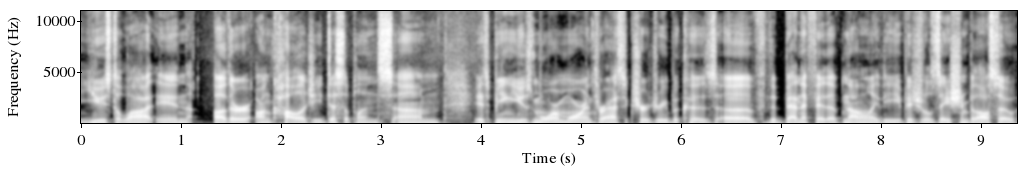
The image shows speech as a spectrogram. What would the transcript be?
used a lot in other oncology disciplines. Um, it's being used more and more in thoracic surgery because of the benefit of not only the visualization but also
